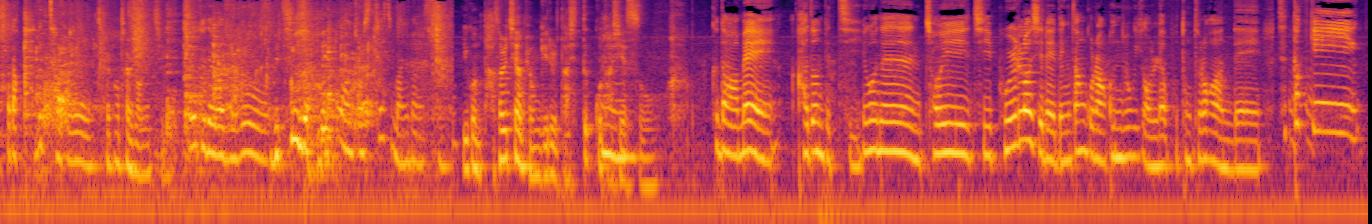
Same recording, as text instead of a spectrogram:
바닥 가득 차고 찰컹찰컹했지. 이렇게 돼가지고 미친 거? 한동안 좀 스트레스 많이 받았어요. 이건 다 설치한 변기를 다시 뜯고 다시 음. 했어. 그 다음에 가전 배치. 이거는 저희 집 보일러실에 냉장고랑 건조기가 원래 보통 들어가는데 세탁기를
